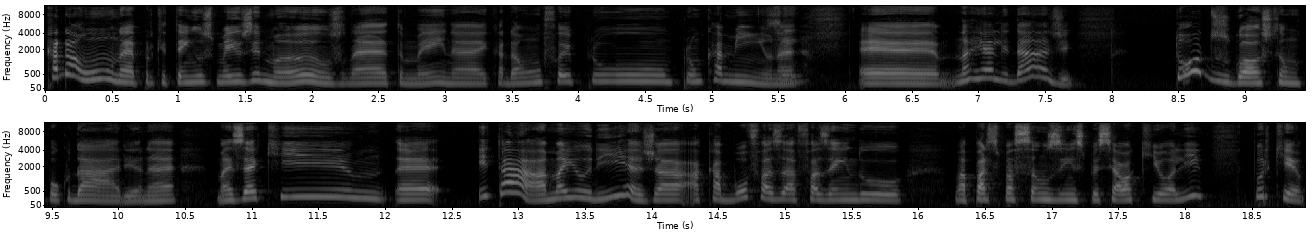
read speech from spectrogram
cada um, né? Porque tem os meios irmãos, né? Também, né? E cada um foi para um caminho, né? Sim. É, na realidade, todos gostam um pouco da área, né? Mas é que. é, e tá, a maioria já acabou faz- fazendo uma participaçãozinha especial aqui ou ali. Por quê?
